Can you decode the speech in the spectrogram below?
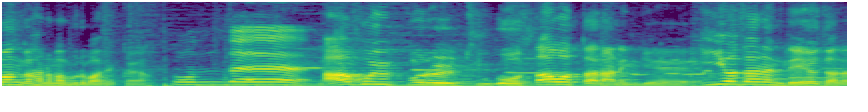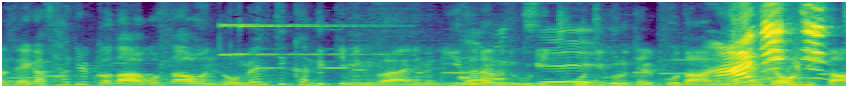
궁금한 거 하나만 물어봐도 될까요? 뭔데? 아구이뽀를 두고 싸웠다라는 게 이 여자는 내 여자다 내가 사귈 거다 하고 싸운 로맨틱한 느낌인 거야 아니면 이 사람은 우리 그렇지. 조직으로 될 거다 하는 약간 영희 싸움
